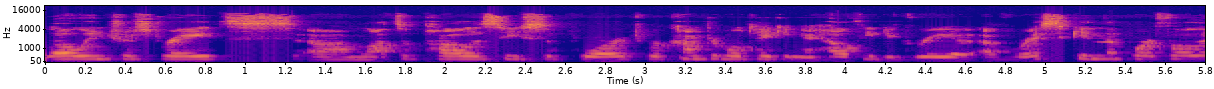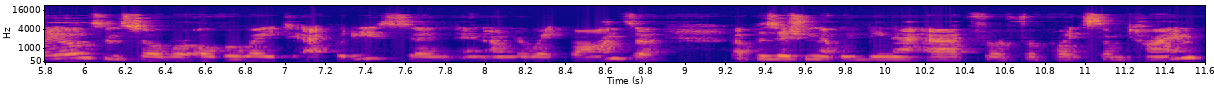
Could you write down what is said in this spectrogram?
low interest rates, um, lots of policy support. We're comfortable taking a healthy degree of, of risk in the portfolios, and so we're overweight equities and, and underweight bonds, a, a, position that we've been at for, for quite some time.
